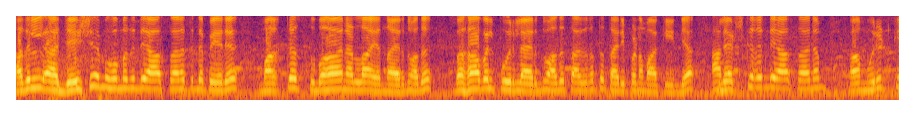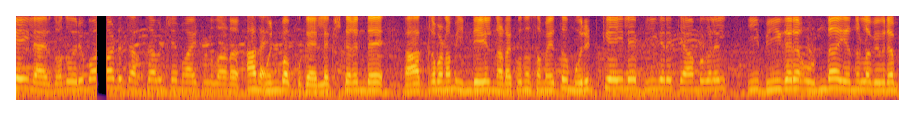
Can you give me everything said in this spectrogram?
അതിൽ ജെയ്ഷെ മുഹമ്മദിന്റെ ആസ്ഥാനത്തിന്റെ പേര് മർക്കസ് സുബാനള്ള എന്നായിരുന്നു. അത് ബഹാവൽപൂരിലായിരുന്നു. അത് തകർത്ത് തരിപ്പണമാക്കി ഇന്ത്യ. ലഷ്കറിന്റെ ആസ്ഥാനം മുരുട്കയിലായിരുന്നു. അത് ഒരുപാട് ചർച്ചാ വിഷയമായിട്ടുള്ളതാണ് മുൻപ് ലഷ്കറിന്റെ ആക്രമണം ഇന്ത്യയിൽ നടക്കുന്ന സമയത്ത് മുരുട്കയിലെ ഭീകര ക്യാമ്പുകളിൽ ഈ ഭീകരർ ഉണ്ട് എന്നുള്ള വിവരം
